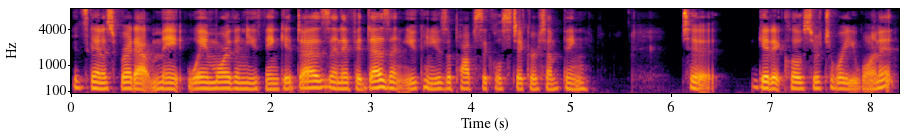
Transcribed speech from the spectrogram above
It's going to spread out may, way more than you think it does. And if it doesn't, you can use a popsicle stick or something to get it closer to where you want it.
